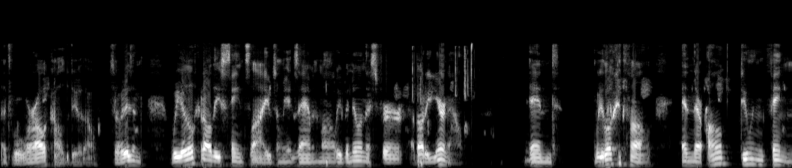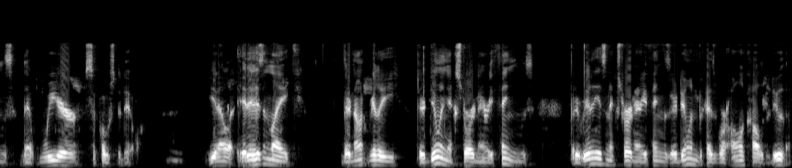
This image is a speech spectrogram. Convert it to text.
That's what we're all called to do, though. So it isn't. We look at all these saints' lives and we examine them all. We've been doing this for about a year now, and we look at them all, and they're all doing things that we're supposed to do. You know, it isn't like they're not really. They're doing extraordinary things, but it really isn't extraordinary things they're doing because we're all called to do them.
